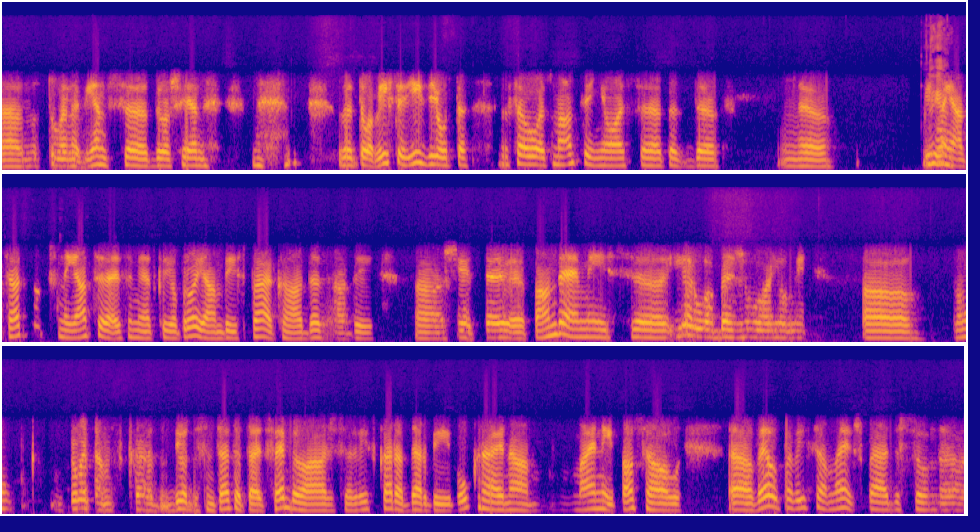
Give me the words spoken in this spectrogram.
Uh, nu, to neviens uh, droši vien, to visi izjūta savos maciņos. Uh, tad, uh, Pirmajā ceturksnī atcerēsimies, ka joprojām bija spēkā dažādi uh, šie pandēmijas uh, ierobežojumi. Uh, nu, Protams, ka 24. februāris ar visu kara darbību Ukrainā mainīja pasauli uh, vēl pavisam vēkšpēdus un uh,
